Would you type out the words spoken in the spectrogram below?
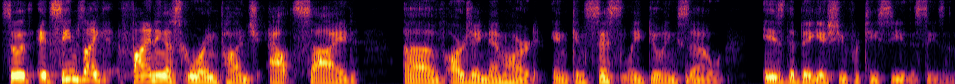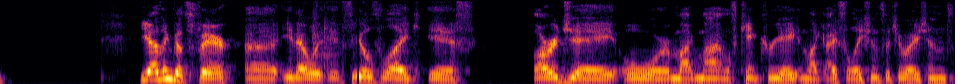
so it, it seems like finding a scoring punch outside of RJ Nembhard and consistently doing so is the big issue for TCU this season. Yeah, I think that's fair. Uh, you know, it, it feels like if RJ or Mike Miles can't create in like isolation situations,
